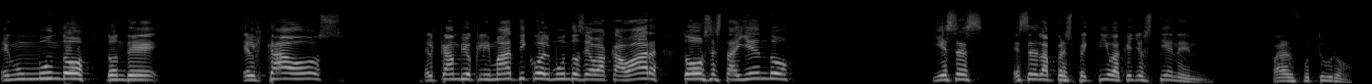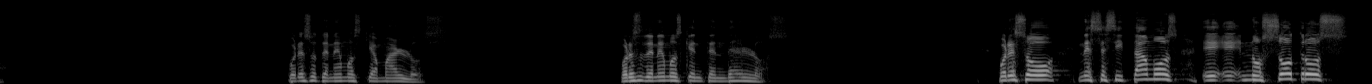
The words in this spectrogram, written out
en un mundo donde el caos, el cambio climático, el mundo se va a acabar, todo se está yendo. Y esa es, esa es la perspectiva que ellos tienen para el futuro. Por eso tenemos que amarlos. Por eso tenemos que entenderlos. Por eso necesitamos eh, eh, nosotros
